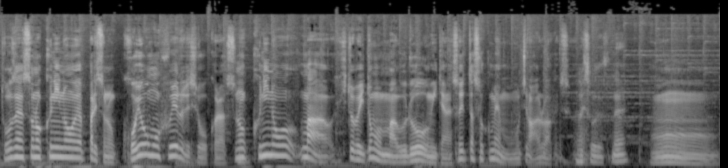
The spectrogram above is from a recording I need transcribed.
当然その国のやっぱりその雇用も増えるでしょうからその国のまあ人々もまあ潤うみたいなそういった側面ももちろんあるわけですよね。はい、そうですねうん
